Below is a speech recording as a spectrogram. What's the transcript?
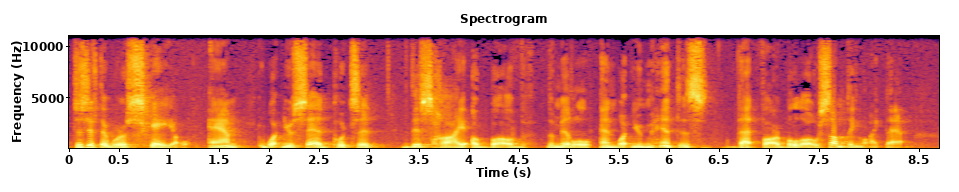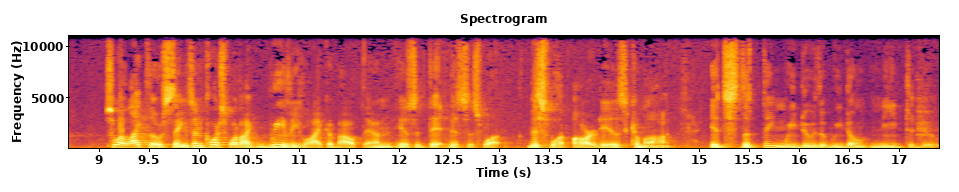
It's as if there were a scale, and what you said puts it this high above the middle, and what you meant is that far below, something like that. So I like those things, and of course, what I really like about them is that this is what this is what art is. Come on, it's the thing we do that we don't need to do,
